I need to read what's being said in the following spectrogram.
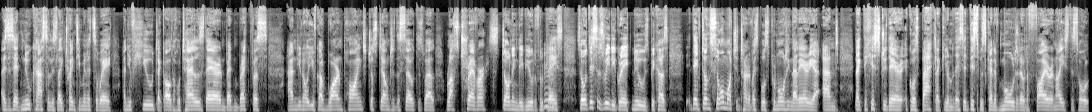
as I said, Newcastle is like 20 minutes away, and you've huge, like all the hotels there and bed and breakfasts. And you know, you've got Warrenpoint just down to the south as well. Rostrevor, stunningly beautiful mm. place. So this is really great news because they've done so much in terms of, I suppose, promoting that area and like the history there. It goes back, like you know, they said this was kind of molded out of fire and ice. This whole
